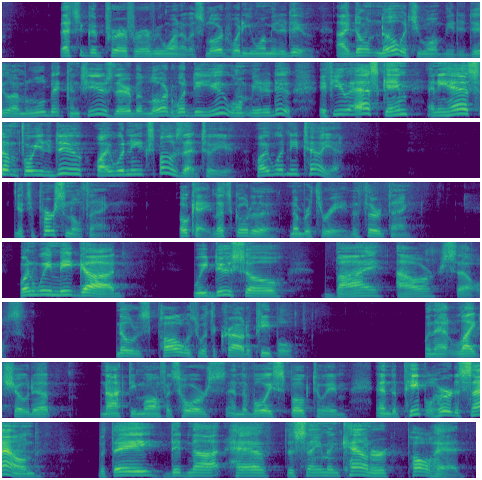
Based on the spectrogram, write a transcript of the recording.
That's a good prayer for every one of us. Lord, what do you want me to do? I don't know what you want me to do. I'm a little bit confused there, but Lord, what do you want me to do? If you ask him and he has something for you to do, why wouldn't he expose that to you? Why wouldn't he tell you? It's a personal thing. Okay, let's go to number three, the third thing. When we meet God, we do so by ourselves. Notice Paul was with a crowd of people when that light showed up knocked him off his horse, and the voice spoke to him. And the people heard a sound, but they did not have the same encounter Paul had.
